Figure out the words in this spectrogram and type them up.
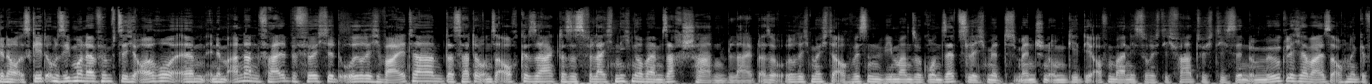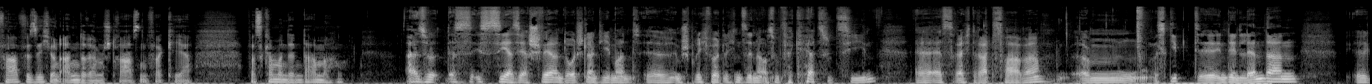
Genau, es geht um 750 Euro. Ähm, in einem anderen Fall befürchtet Ulrich weiter, das hat er uns auch gesagt, dass es vielleicht nicht nur beim Sachschaden bleibt. Also Ulrich möchte auch wissen, wie man so grundsätzlich mit Menschen umgeht, die offenbar nicht so richtig fahrtüchtig sind und möglicherweise auch eine Gefahr für sich und andere im Straßenverkehr. Was kann man denn da machen? Also das ist sehr, sehr schwer in Deutschland jemand äh, im sprichwörtlichen Sinne aus dem Verkehr zu ziehen. Äh, er ist recht Radfahrer. Ähm, es gibt äh, in den Ländern äh,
